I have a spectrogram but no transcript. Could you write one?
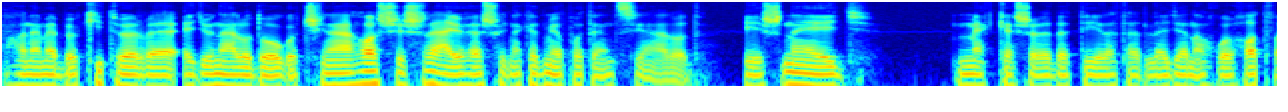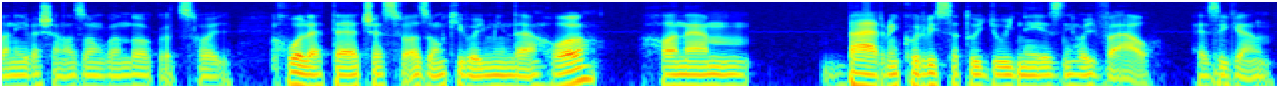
hanem ebből kitörve egy önálló dolgot csinálhass, és rájöhess, hogy neked mi a potenciálod. És ne egy megkeseredett életed legyen, ahol 60 évesen azon gondolkodsz, hogy hol lett elcseszve azon kívül, hogy mindenhol, hanem bármikor vissza tudj úgy nézni, hogy wow, ez hm. igen.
